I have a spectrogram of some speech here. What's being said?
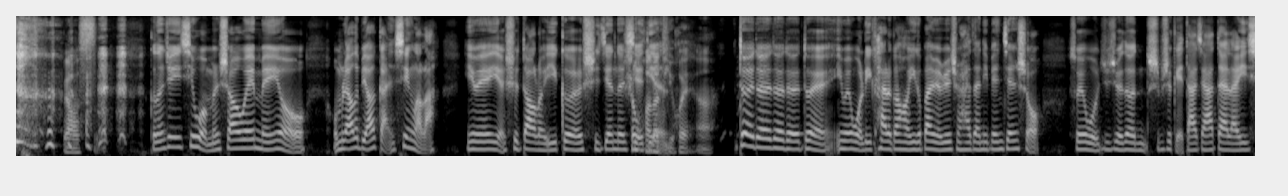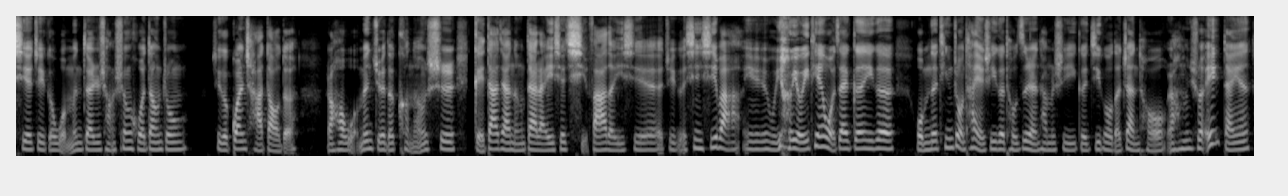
不要死。可能这一期我们稍微没有，我们聊的比较感性了啦，因为也是到了一个时间的节点。生活的体会啊。对对对对对，因为我离开了刚好一个半月，Richard 还在那边坚守，所以我就觉得是不是给大家带来一些这个我们在日常生活当中这个观察到的，然后我们觉得可能是给大家能带来一些启发的一些这个信息吧。因为我 有有一天我在跟一个我们的听众，他也是一个投资人，他们是一个机构的战投，然后他们就说：“哎，导演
